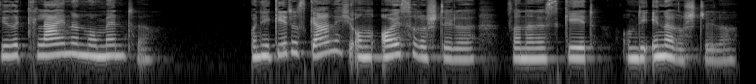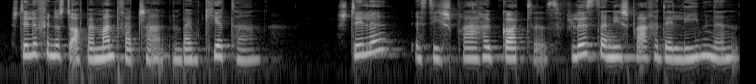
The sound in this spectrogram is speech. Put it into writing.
Diese kleinen Momente. Und hier geht es gar nicht um äußere Stille, sondern es geht um die innere Stille. Stille findest du auch beim Mantra-Chanten, beim Kirtan. Stille ist die Sprache Gottes, flüstern die Sprache der Liebenden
